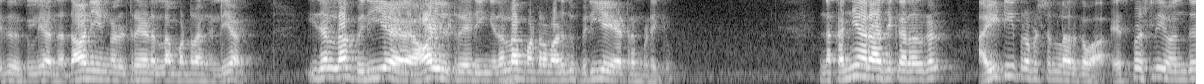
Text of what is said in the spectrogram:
இது இருக்கு இல்லையா இந்த தானியங்கள் ட்ரேடெல்லாம் பண்ணுறாங்க இல்லையா? இதெல்லாம் பெரிய ஆயில் ட்ரேடிங் இதெல்லாம் பண்ணுறவாளுக்கு பெரிய ஏற்றம் கிடைக்கும். இந்த கன்னியா ராசிக்காரர்கள் ஐடி ப்ரொஃபஷனில் இருக்கவா எஸ்பெஷலி வந்து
